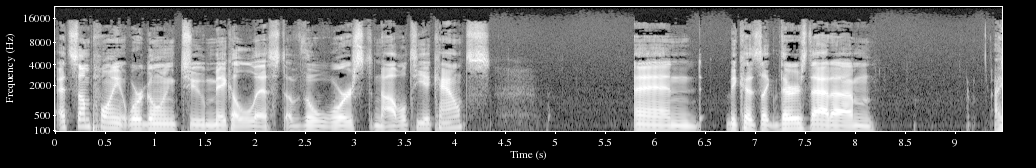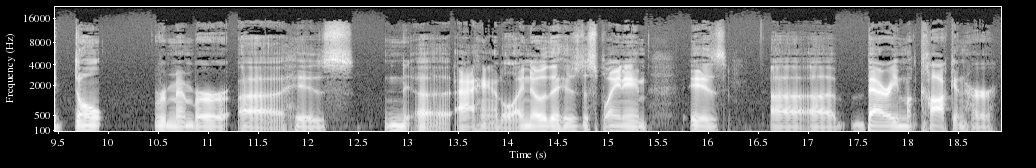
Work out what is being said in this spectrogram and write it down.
at some point we're going to make a list of the worst novelty accounts, and because like there's that um, I don't remember uh his uh at handle. I know that his display name is uh, uh Barry McCockenher, and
